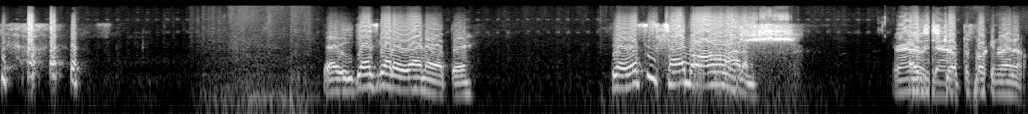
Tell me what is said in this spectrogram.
yeah, you guys got a rhino up there. Yo, what's this time at the bottom? Shh. I Rhino's just down. dropped the fucking rhino.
